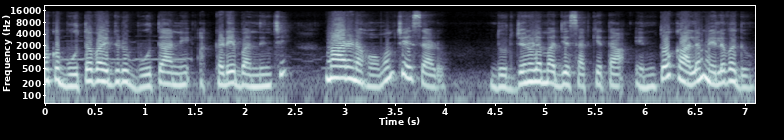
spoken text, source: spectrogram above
ఒక భూతవైద్యుడు భూతాన్ని అక్కడే బంధించి మారణ హోమం చేశాడు. దుర్జనుల మధ్య సఖ్యత ఎంతో కాలం నిలవదు.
